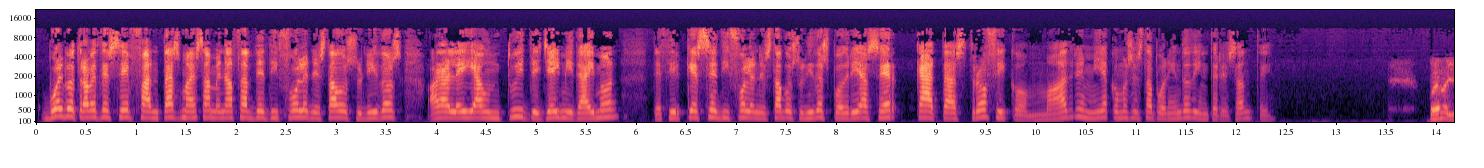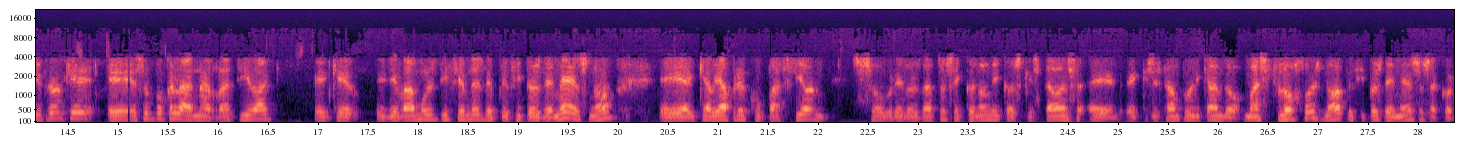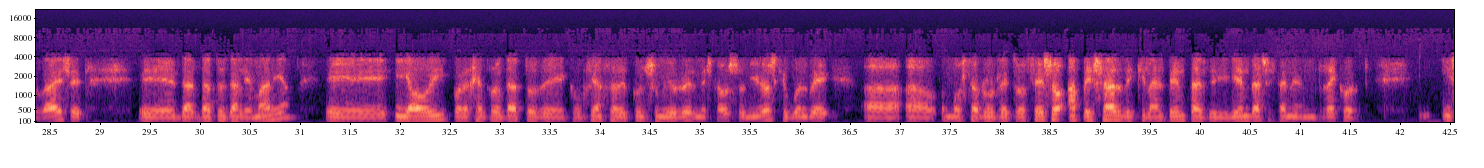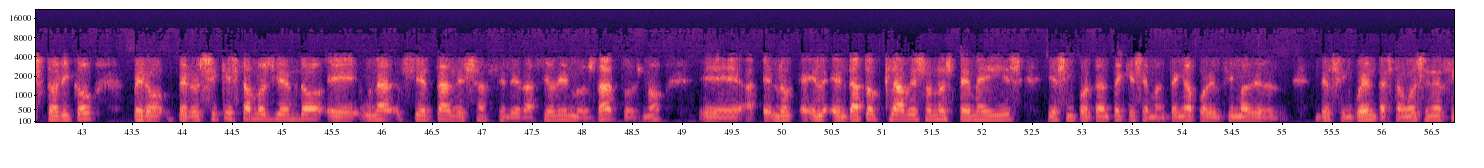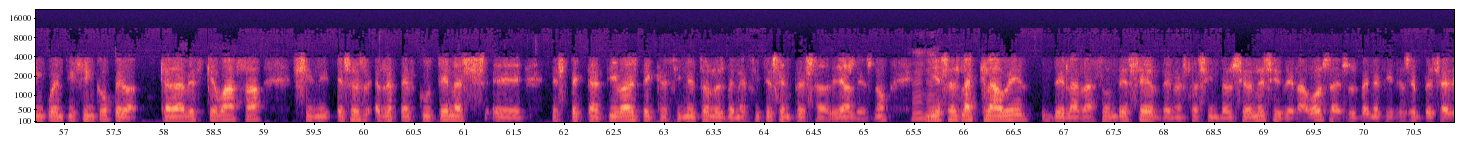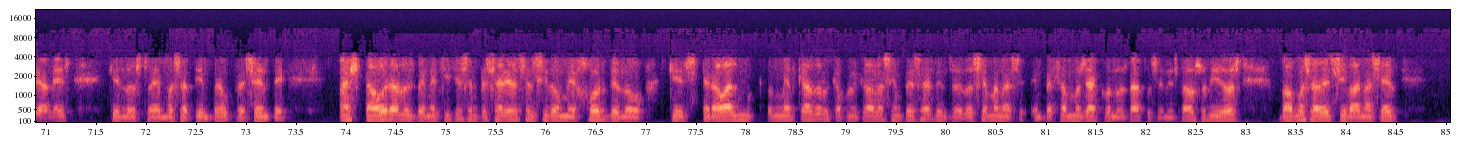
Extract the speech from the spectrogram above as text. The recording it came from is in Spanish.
vuelve otra vez ese fantasma, esa amenaza de default en Estados Unidos. Ahora leía un tuit de Jamie Dimon decir que ese default en Estados Unidos podría ser catastrófico. Madre mía, cómo se está poniendo de interesante. Bueno, yo creo que eh, es un poco la narrativa eh, que llevamos diciendo desde principios de mes, ¿no? Eh, que había preocupación sobre los datos económicos que estaban eh, que se estaban publicando más flojos, ¿no? A principios de mes, ¿os acordáis? Eh, datos de Alemania. Eh, y hoy, por ejemplo, el dato de confianza del consumidor en Estados Unidos que vuelve a mostrar un retroceso, a pesar de que las ventas de viviendas están en récord histórico, pero, pero sí que estamos viendo eh, una cierta desaceleración en los datos, ¿no? Eh, el, el, dato clave son los PMIs y es importante que se mantenga por encima del, del 50. Estamos en el 55, pero cada vez que baja, eso repercute en las eh, expectativas de crecimiento de los beneficios empresariales, ¿no? Y esa es la clave de la razón de ser de nuestras inversiones y de la bolsa, esos beneficios empresariales que los traemos a tiempo presente hasta ahora los beneficios empresariales han sido mejor de lo que esperaba el mercado, lo que ha publicado las empresas. Dentro de dos semanas empezamos ya con los datos en Estados Unidos. Vamos a ver si van a ser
